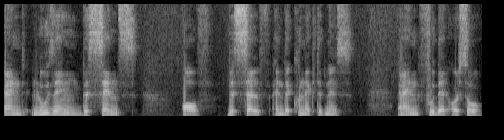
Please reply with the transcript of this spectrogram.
and losing the sense of the self and the connectedness, and through that also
